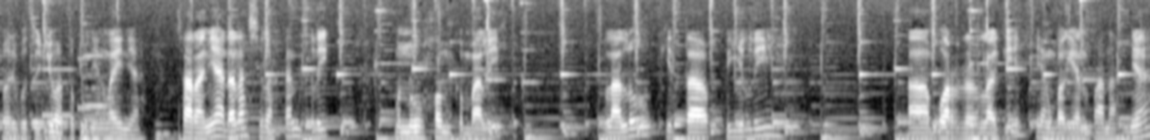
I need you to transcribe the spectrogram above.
2007 ataupun yang lainnya. Caranya adalah silahkan klik menu home kembali. Lalu kita pilih uh, border lagi yang bagian panahnya.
